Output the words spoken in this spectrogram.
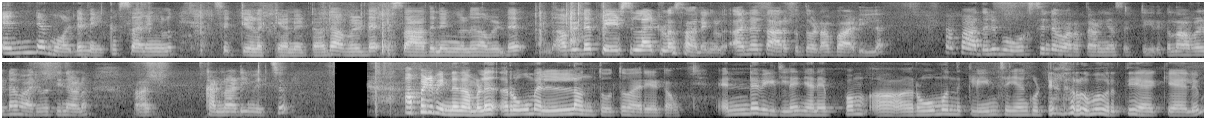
എന്റെ മോളുടെ മേക്കപ്പ് സാധനങ്ങളും സെറ്റുകളൊക്കെയാണ് കേട്ടോ. അത് അവളുടെ സാധനങ്ങൾ അവളുടെ അവളുടെ പേഴ്സണലായിട്ടുള്ള സാധനങ്ങൾ. അതിനകത്ത് ആർക്കും തൊടാൻ പാടില്ല. അപ്പോൾ അതൊരു ബോക്സിന്റെ പുറത്താണ് ഞാൻ സെറ്റ് ചെയ്തേക്കുന്നത്. അവളുടെ പരുവത്തിനാണ് ആ കണ്ണാടിയും വെച്ച്. അപ്പോഴും പിന്നെ നമ്മൾ റൂമെല്ലാം ഒന്ന് തൂത്ത് വാരി കേട്ടോ. എന്റെ വീട്ടിൽ ഞാൻ എപ്പം റൂം ഒന്ന് ക്ലീൻ ചെയ്യാൻ കുട്ടികളുടെ റൂം വൃത്തിയാക്കിയാലും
